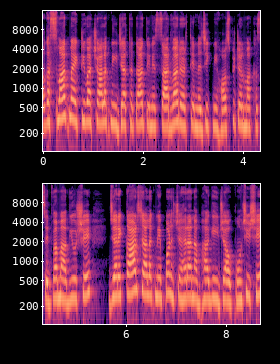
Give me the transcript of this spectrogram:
અકસ્માતમાં એક્ટિવા ચાલકને ઈજા થતાં તેને સારવાર અર્થે નજીકની હોસ્પિટલમાં ખસેડવામાં આવ્યો છે, જ્યારે કાર ચાલકને પણ ચહેરાના ભાગે ઈજાઓ પહોંચી છે.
